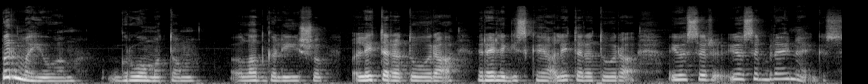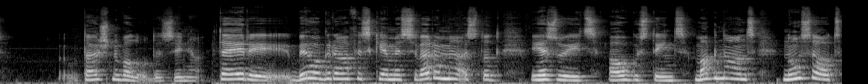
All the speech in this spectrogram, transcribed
pirmajām gromotam latgalīšu literatūrā, reliģiskajā literatūrā, jos ir, jos ir brēnīgas. Taisni valodas ziņā. Te ir biogrāfiskie mēs veramies, tad jezuīts Augustīns Magnāns nosauc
